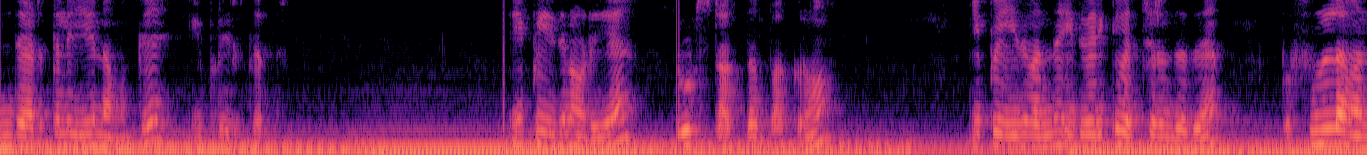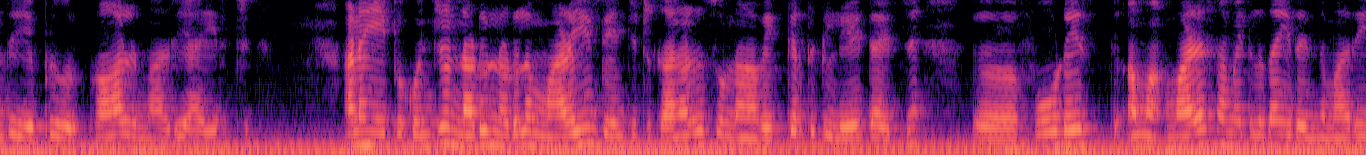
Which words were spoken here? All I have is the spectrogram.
இந்த இடத்துலையே நமக்கு இப்படி இருக்குது. இப்போ இதனுடைய ரூட் ஸ்டாக் தான் பார்க்குறோம் இப்போ இது வந்து இது வரைக்கும் வச்சுருந்தது. இப்போ ஃபுல்லாக வந்து எப்படி ஒரு கால் மாதிரி ஆயிடுச்சு ஆனால் இப்போ கொஞ்சம் நடு நடுவில் மழையும் பெஞ்சிட்ருக்கு. அதனால ஸோ நான் வைக்கிறதுக்கு லேட் ஆகிடுச்சு ஃபோர் டேஸ் ஆமாம் மழை சமயத்தில் தான் இது இந்த மாதிரி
